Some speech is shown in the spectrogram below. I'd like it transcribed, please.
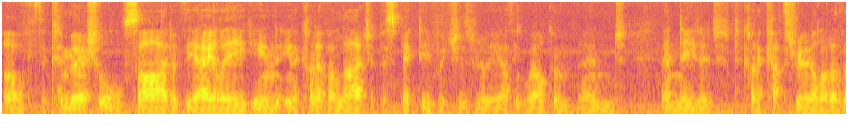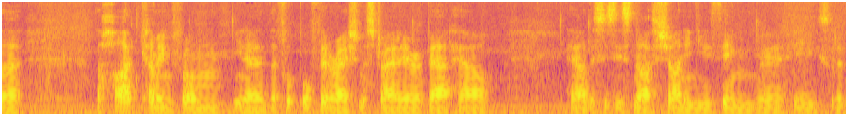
of the commercial side of the A League in, in a kind of a larger perspective, which is really I think welcome and and needed to kind of cut through a lot of the the hype coming from you know the Football Federation Australia about how how this is this nice shiny new thing where he sort of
